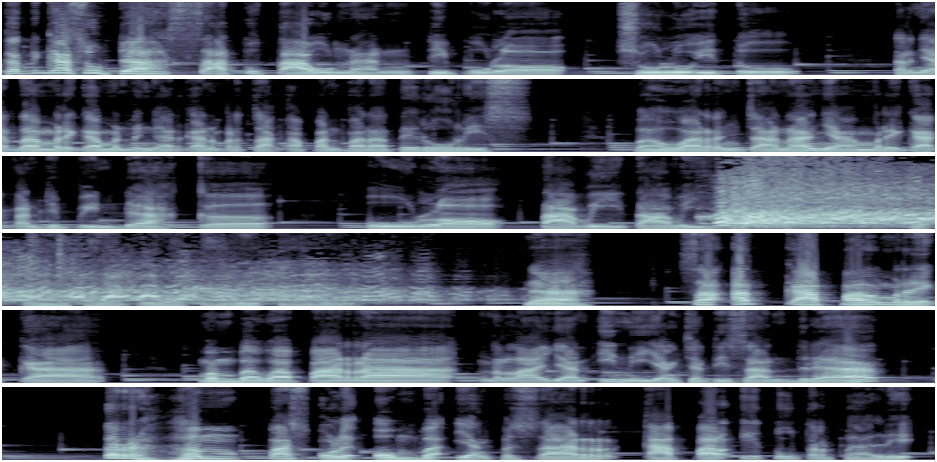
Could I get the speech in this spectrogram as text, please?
Ketika sudah satu tahunan di Pulau Sulu itu, ternyata mereka mendengarkan percakapan para teroris bahwa rencananya mereka akan dipindah ke Pulau Tawi-Tawi. Oh, ah, Pulau Tawi-Tawi. Nah, saat kapal mereka membawa para nelayan ini yang jadi sandra terhempas oleh ombak yang besar, kapal itu terbalik.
